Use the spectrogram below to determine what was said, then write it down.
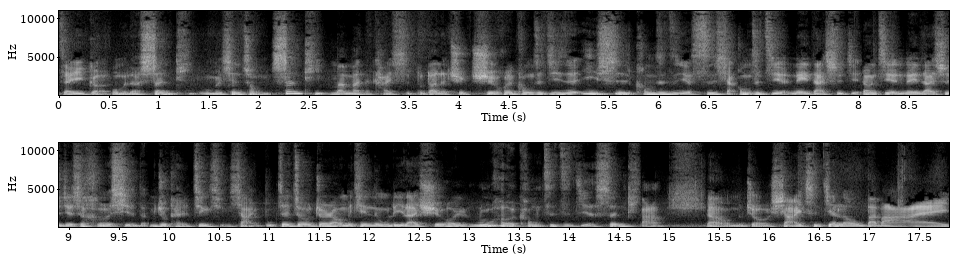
这一个我们的身体。我们先从身体慢慢的开始，不断的去学会控制自己的意识，控制自己的思想，控制自己的内在世界，让自己的内在世界是和谐的，我们就可以进行下一步。这周就让我们一起努力来学会如何控制自己的身体吧。那我们就下一次见喽，拜拜。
